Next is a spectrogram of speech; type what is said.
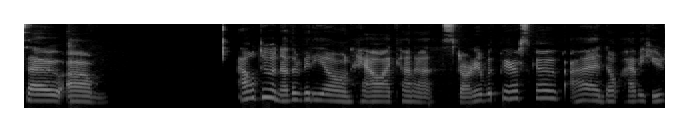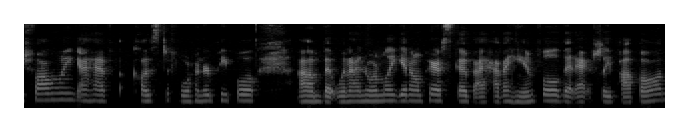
So um, I'll do another video on how I kind of started with Periscope. I don't have a huge following. I have close to 400 people, um, but when I normally get on Periscope, I have a handful that actually pop on.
